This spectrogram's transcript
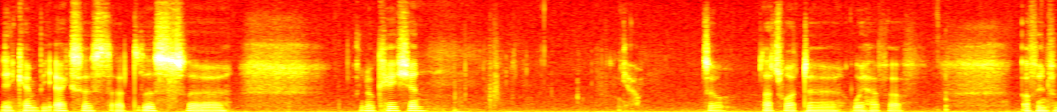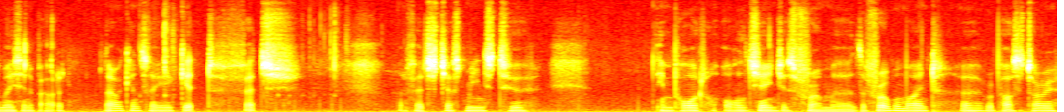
it can be accessed at this uh, location. Yeah, so that's what uh, we have of, of information about it. Now we can say git fetch. And fetch just means to import all changes from uh, the FroboMind uh, repository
